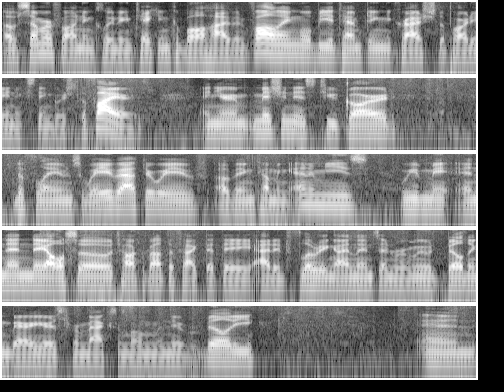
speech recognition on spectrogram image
of Summer Fun, including Taken Cabal Hive and Fallen, will be attempting to crash the party and extinguish the fires. And your mission is to guard the flames wave after wave of incoming enemies we made, and then they also talk about the fact that they added floating islands and removed building barriers for maximum maneuverability. And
